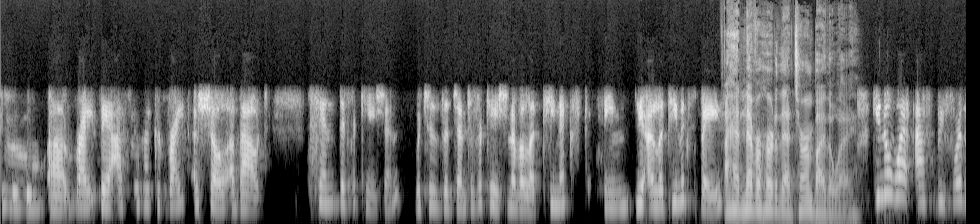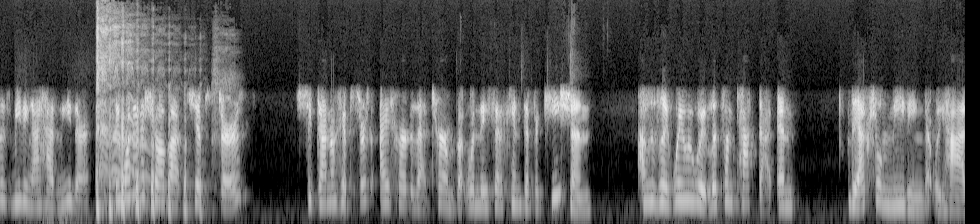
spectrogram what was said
to uh, write. They asked me if I could write a show about gentrification, which is the gentrification of a Latinx theme, yeah, a Latinx space. I had never heard of that term, by the way. You know what? After, before this meeting, I hadn't either. They wanted a show about hipsters, Chicano hipsters. I'd heard of that term, but when they said gentrification, I was like, wait, wait, wait, let's unpack that. And the actual meeting that we had,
